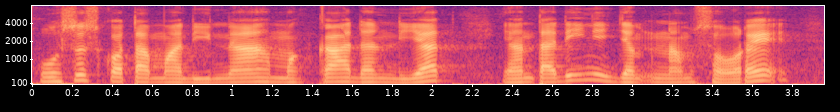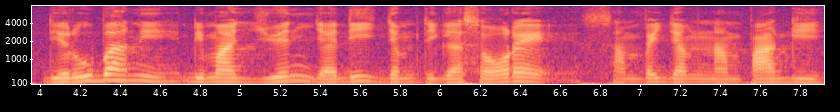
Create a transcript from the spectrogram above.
khusus kota Madinah, Mekah dan lihat yang tadinya jam 6 sore dirubah nih dimajuin jadi jam 3 sore sampai jam 6 pagi.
